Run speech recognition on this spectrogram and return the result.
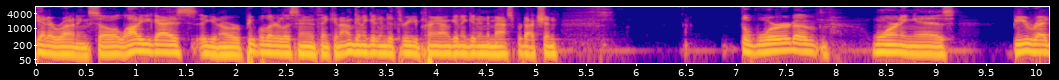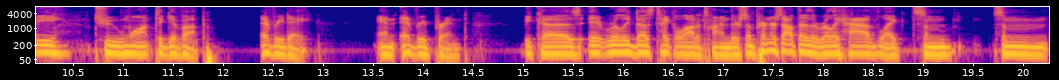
get it running. So a lot of you guys, you know, or people that are listening and thinking, I'm going to get into 3D printing, I'm going to get into mass production the word of warning is be ready to want to give up every day and every print because it really does take a lot of time. There's some printers out there that really have like some some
